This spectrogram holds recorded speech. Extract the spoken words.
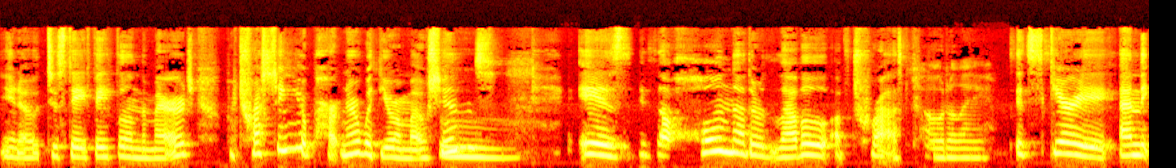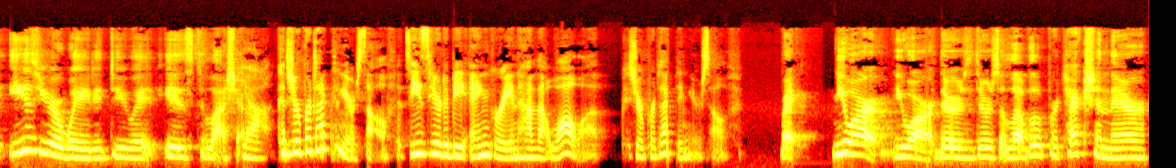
you know to stay faithful in the marriage but trusting your partner with your emotions Ooh. is is a whole nother level of trust totally it's scary and the easier way to do it is to lash out. Yeah because you're protecting yourself. It's easier to be angry and have that wall up because you're protecting yourself. Right. You are you are. There's there's a level of protection there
